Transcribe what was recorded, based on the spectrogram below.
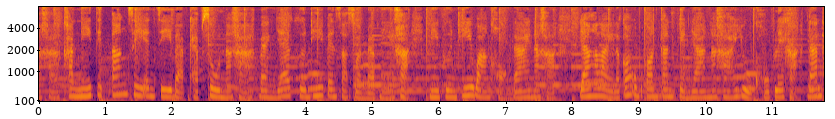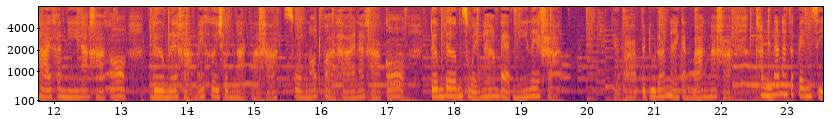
นะคะ คันนี้ติดตั้ง CNG แบบแคปซูลนะคะ แบ่งแยกพื้นที่เป็นสัดส่วนแบบนี้ค่ะ มีพื้นที่วางของได้นะคะ ยางอะไหล่แล้วก็อุปกรณ์การเปลี่ยนยางนะคะ อยู่ครบเลยค่ะ ด้านท้ายคันนี้นะคะก็เดิมเลยค่ะ ไม่เคยชนหนักนะคะ ส่วนน็อตฝาท้ายนะคะ ก็เดิมๆสวยงามแบบนี้เลยค่ะ ดี๋ยวพาไปดูด้านในกันบ้างนะคะ คันนี้ด้านในจะเป็นสี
